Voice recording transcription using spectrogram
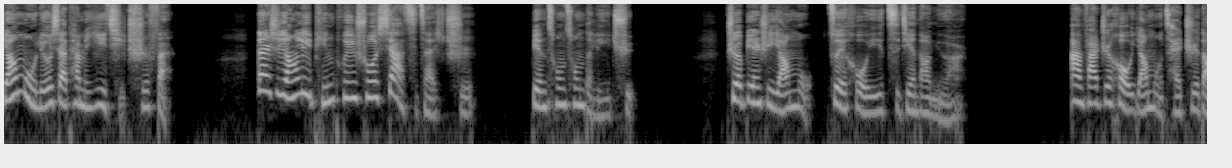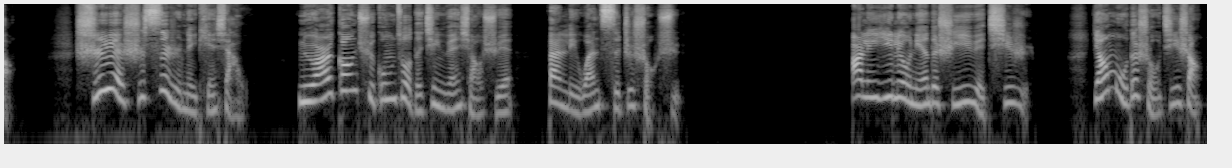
杨母留下他们一起吃饭，但是杨丽萍推说下次再吃，便匆匆的离去。这便是养母最后一次见到女儿。案发之后，养母才知道，十月十四日那天下午，女儿刚去工作的静园小学办理完辞职手续。二零一六年的十一月七日，养母的手机上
